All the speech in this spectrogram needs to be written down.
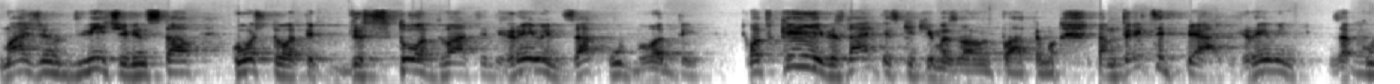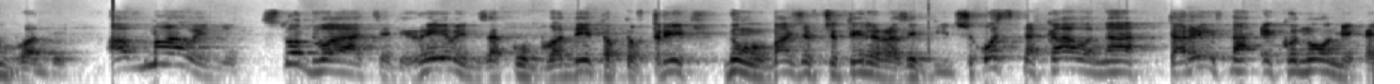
Майже вдвічі він став коштувати 120 гривень за куб води. От в Києві знаєте, скільки ми з вами платимо? Там 35 гривень за куб води. А в Малині 120 гривень за куб води, тобто в три, ну майже в чотири рази більше. Ось така вона тарифна економіка.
